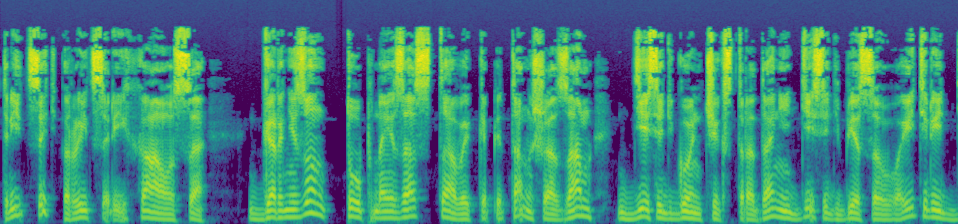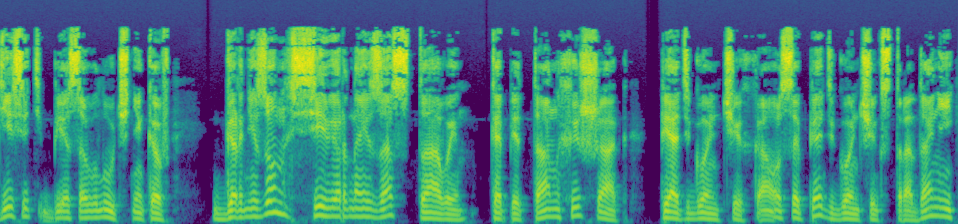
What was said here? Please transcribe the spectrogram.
30 рыцарей хаоса. Гарнизон топной заставы, капитан Шазам, 10 гончих страданий, 10 бесов-воителей, 10 бесов-лучников. Гарнизон северной заставы, капитан Хышак, 5 гончих хаоса, 5 гончих страданий,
